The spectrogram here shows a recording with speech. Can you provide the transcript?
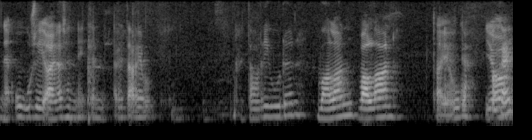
ne uusi aina sen niiden ritari, ritariuden. Valan. Valan. Tai jonkun. Joo. Okay.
